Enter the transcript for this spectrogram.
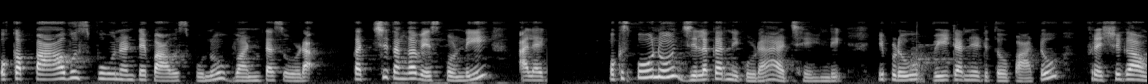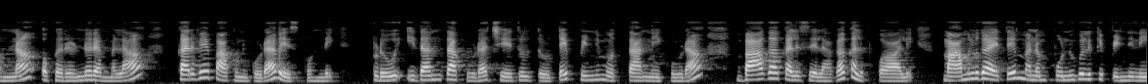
ఒక పావు స్పూన్ అంటే పావు స్పూను వంట సోడా ఖచ్చితంగా వేసుకోండి. అలాగే ఒక స్పూను జీలకర్రని కూడా యాడ్ చేయండి. ఇప్పుడు వీటన్నిటితో పాటు ఫ్రెష్గా ఉన్న ఒక రెండు రెమ్మల కరివేపాకుని కూడా వేసుకోండి. ఇప్పుడు ఇదంతా కూడా చేతులతోటే పిండి మొత్తాన్ని కూడా బాగా కలిసేలాగా కలుపుకోవాలి. మామూలుగా అయితే మనం పునుగులకి పిండిని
